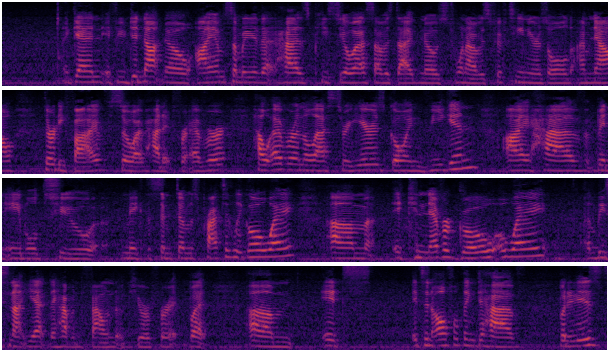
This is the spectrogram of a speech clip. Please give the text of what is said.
again, if you did not know, I am somebody that has PCOS. I was diagnosed when I was 15 years old. I'm now 35, so I've had it forever. However, in the last three years, going vegan, I have been able to make the symptoms practically go away. Um, it can never go away, at least not yet. They haven't found a cure for it, but um, it's it's an awful thing to have, but it is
